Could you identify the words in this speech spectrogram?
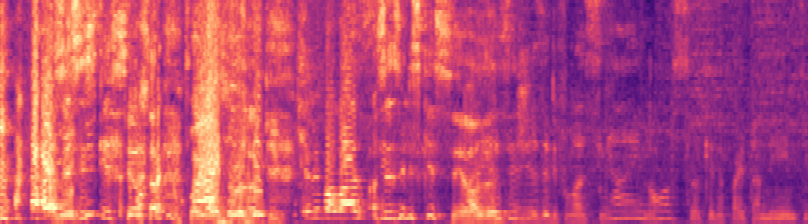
Às Aí vezes esqueceu. Será que não foi Aí- Kika? Ele falou assim. Às vezes ele esqueceu, Aí né? esses dias ele falou assim, ai, nossa, aquele apartamento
